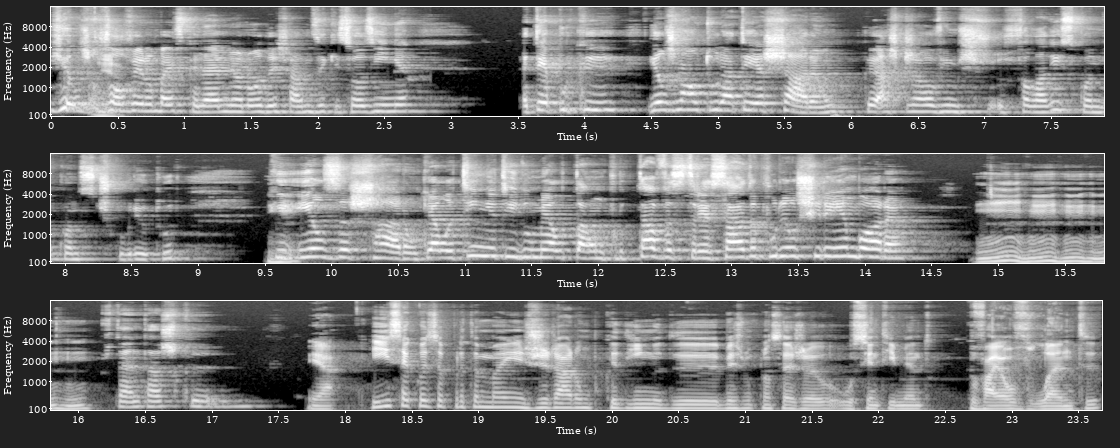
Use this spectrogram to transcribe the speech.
e eles resolveram bem, se calhar é melhor não a deixarmos aqui sozinha. Até porque eles na altura até acharam, que acho que já ouvimos falar disso quando, quando se descobriu tudo, que eles acharam que ela tinha tido o meltdown porque estava estressada por eles irem embora. Uhum, uhum, uhum. Portanto, acho que. Yeah. E isso é coisa para também gerar um bocadinho de, mesmo que não seja o sentimento que vai ao volante,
